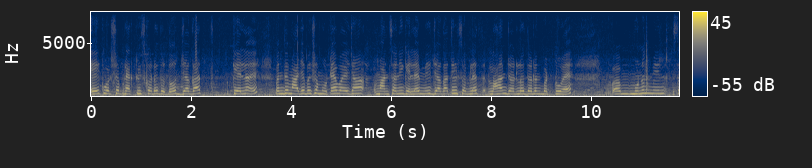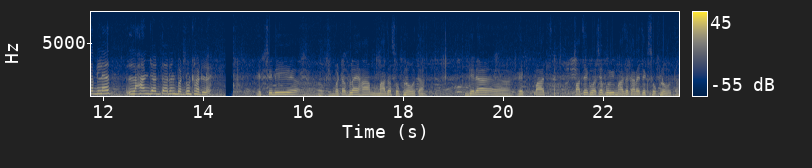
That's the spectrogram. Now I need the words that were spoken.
एक वर्ष प्रॅक्टिस करत होतो. जगात केलं आहे पण ते माझ्यापेक्षा मोठ्या वयाच्या माणसाने केलं आहे मी जगातील सगळ्यात लहान जलतरणपटू आहे. म्हणून मी सगळ्यात लहान जलतरणपटू ठरलो आहे ॲक्च्युली बटरफ्लाय हा माझा स्वप्न होता. गेल्या एक पाच पाच एक वर्षापूर्वी माझं करायचं एक स्वप्न होतं.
